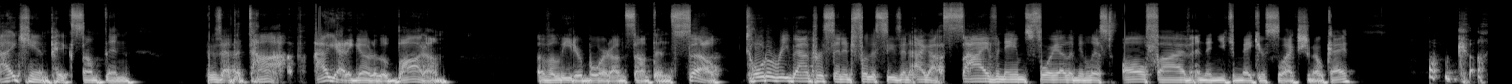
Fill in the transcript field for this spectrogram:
I can't pick something who's at the top. I got to go to the bottom of a leaderboard on something. So total rebound percentage for the season. I got five names for you. Let me list all five and then you can make your selection. Okay. Oh, God.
